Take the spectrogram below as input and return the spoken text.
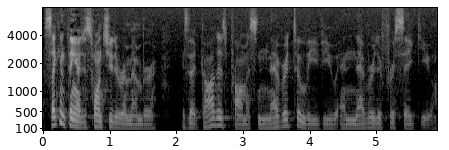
Second thing I just want you to remember is that God has promised never to leave you and never to forsake you.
